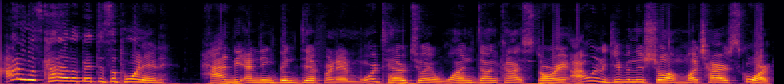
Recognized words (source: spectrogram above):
I was kind of a bit disappointed. Had the ending been different and more tailored to a one done kind of story, I would have given this show a much higher score.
